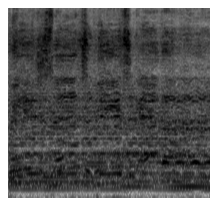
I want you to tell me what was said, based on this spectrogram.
we just meant to be together.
